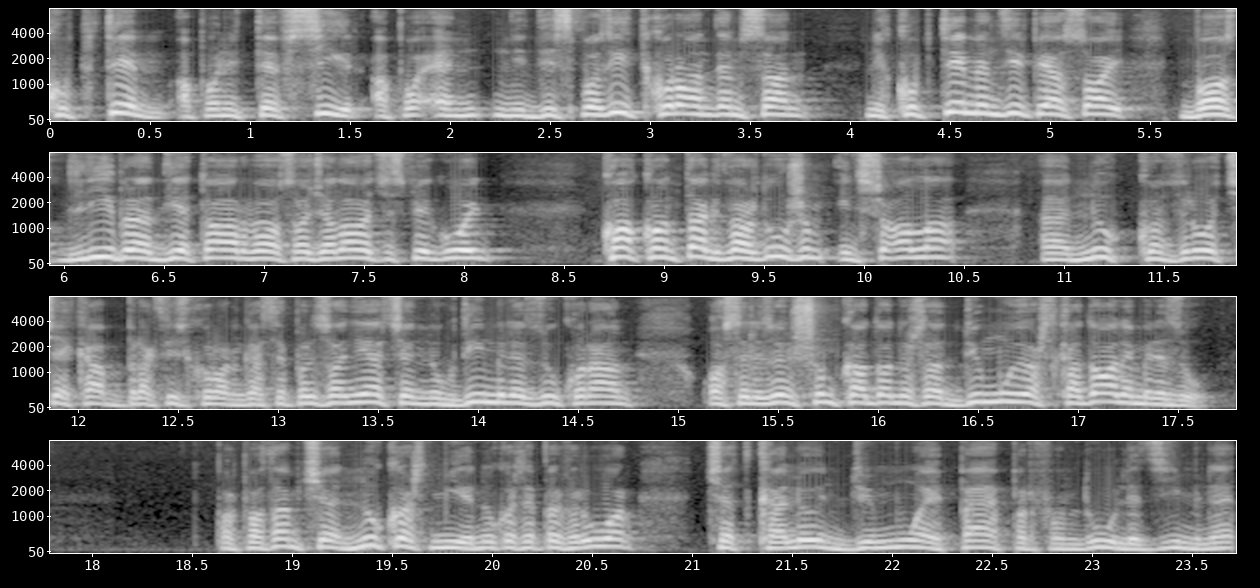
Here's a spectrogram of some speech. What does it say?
kuptim apo një tefsir apo e një dispozit të Kuranit e mëson, një kuptim e nxirr prej asaj, bazë të librave të dietarëve hoxhallarëve që shpjegojnë, Ka kontakt të vazhdueshëm, inshallah, nuk konsiderohet që e ka braktis Kur'anin, ngase për disa njerëz që nuk dinë me lexu Kur'an ose lexojnë shumë kadalë ndoshta dy muaj është kadalë me lexu. Por po them që nuk është mirë, nuk është e preferuar që të kalojnë dy muaj pa e përfunduar leximin e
